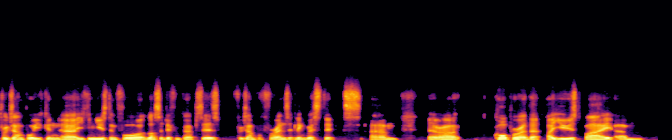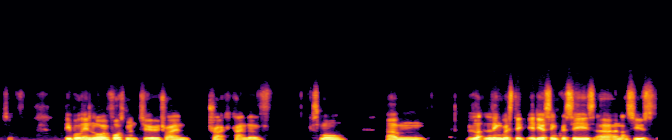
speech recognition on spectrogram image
for example, you can uh, you can use them for lots of different purposes. For example, forensic linguistics. Um, there are corpora that are used by um, people in law enforcement to try and track kind of small um, li- linguistic idiosyncrasies, uh, and that's used.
